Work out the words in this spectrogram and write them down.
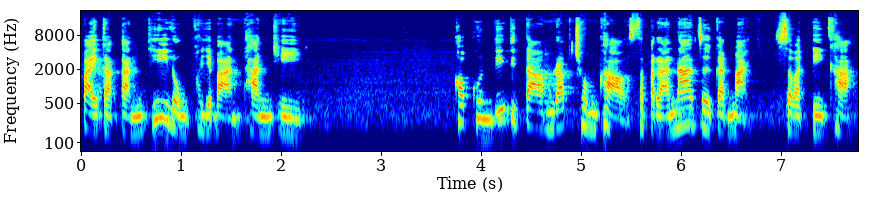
ไปกักกันที่โรงพยาบาลทันที ขอบคุณที่ติดตามรับชมข่าวสัปดาห์หน้าเจอกันใหม่ สวัสดีค่ะ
